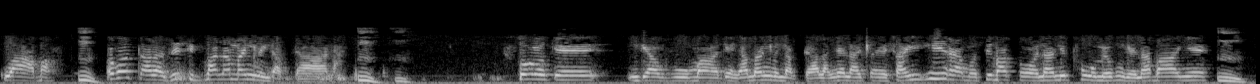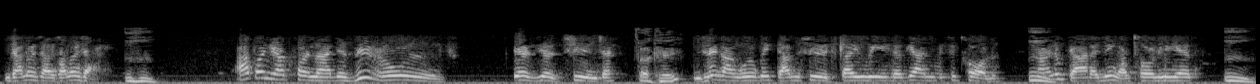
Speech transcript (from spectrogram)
kwaba Mm. okokuqala zithi banamanqindi akudala Mm. Mm. so ke ngiyavuma ke ngamanqindi akudala ngelaa xesha i-iramo sibakhona niphume kungena abanye njalo njalo njalo njalo Mhm. apho ndiyakhona ke zii-rules eziye zitshintshe Okay. njengangoku idamshit xa iwile kuyamisa icholwe kanti kudala ibingacholi liyekho Mm.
